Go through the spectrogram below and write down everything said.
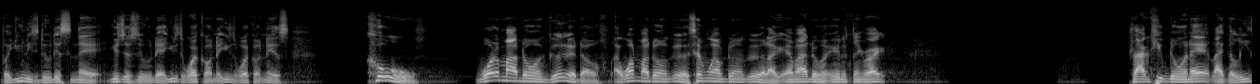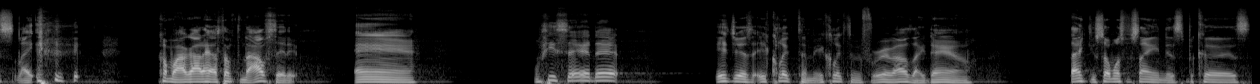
but you need to do this and that. You just doing that. You need to work on that. You need to work on this. Cool. What am I doing good though? Like what am I doing good? Tell me what I'm doing good. Like am I doing anything right? So I can keep doing that, like at least like come on, I gotta have something to offset it. And when she said that, it just it clicked to me. It clicked to me for real. I was like, damn thank you so much for saying this because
